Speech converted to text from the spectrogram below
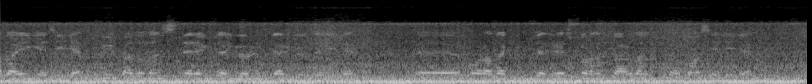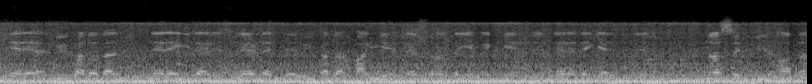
adayı gezeceğim. Büyük adadan sizlere güzel görüntüler göndereceğim. Ee, oradaki güzel restoranlardan da bahsedeceğim. Nereye, büyük adadan nereye gideriz, nerede büyük ada hangi restoranda yemek yenilir, nerede gezilir, nasıl bir ada.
